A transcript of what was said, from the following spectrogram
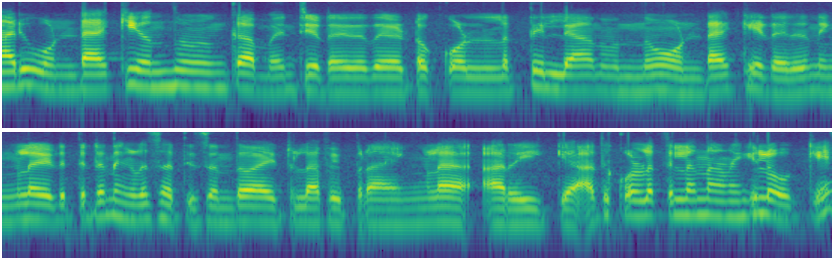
ആരും ഉണ്ടാക്കിയൊന്നും കമന്റ് ഇടരുത് കേട്ടോ. കൊള്ളത്തില്ല എന്നൊന്നും ഉണ്ടാക്കിയിടരുത്. നിങ്ങൾ എടുത്തിട്ട് നിങ്ങൾ സത്യസന്ധമായിട്ടുള്ള അഭിപ്രായങ്ങൾ അറിയിക്കുക. അത് കൊള്ളത്തില്ലെന്നാണെങ്കിൽ ഓക്കെ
